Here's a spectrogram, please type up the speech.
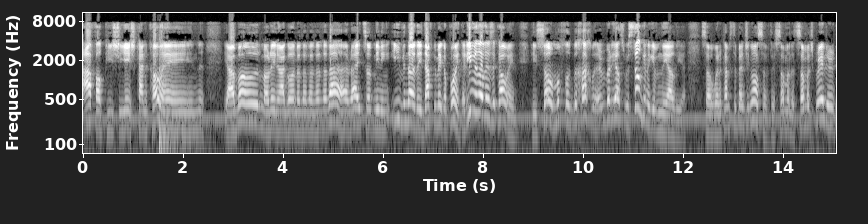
Afal Pishiyesh Kan Kohen, Yamod, Moreinu Agon, da da da da da, right? So, meaning, even though they dafka make a point, that even though there's a Kohen, he's so muflag b'chachma, everybody else, we're still going to give him the aliyah. So, when it comes to benching also, if there's someone that's so much greater,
